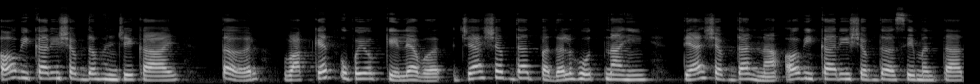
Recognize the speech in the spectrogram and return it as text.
अविकारी शब्द म्हणजे काय? तर वाक्यात उपयोग केल्यावर ज्या शब्दात बदल होत नाही त्या शब्दांना अविकारी शब्द असे म्हणतात.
